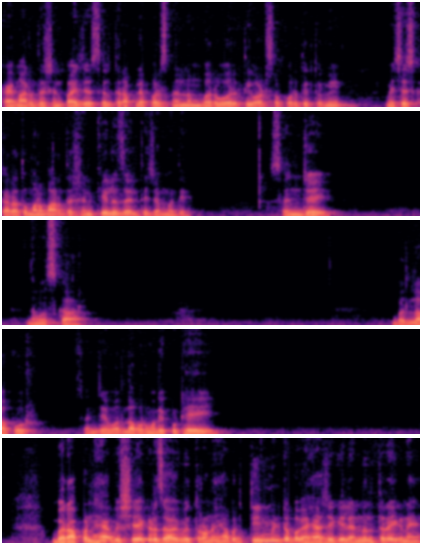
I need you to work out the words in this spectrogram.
काय मार्गदर्शन पाहिजे असेल तर आपल्या पर्सनल नंबरवरती व्हॉट्सअपवरती तुम्ही मेसेज करा तुम्हाला मार्गदर्शन केलं जाईल त्याच्यामध्ये. संजय नमस्कार. बदलापूर. संजय बदलापूरमध्ये कुठे? बरं आपण ह्या विषयाकडे जाऊया मित्रांनो. ह्या आपण तीन मिनटं बघा हे असे गेल्यानंतर एक नाही?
